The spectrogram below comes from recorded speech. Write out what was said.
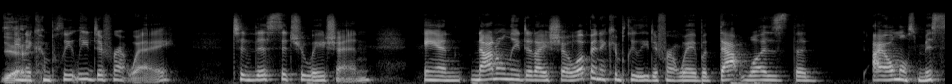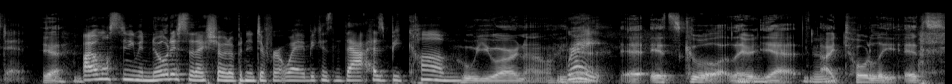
Yeah. in a completely different way to this situation and not only did i show up in a completely different way but that was the i almost missed it Yeah. i almost didn't even notice that i showed up in a different way because that has become Who you are now. Right. Yeah. It- It's cool. There mm-hmm. yeah, I totally it's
